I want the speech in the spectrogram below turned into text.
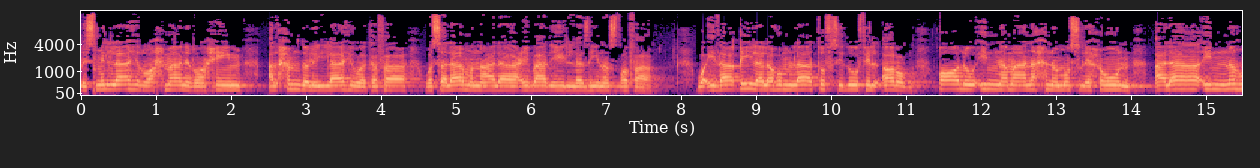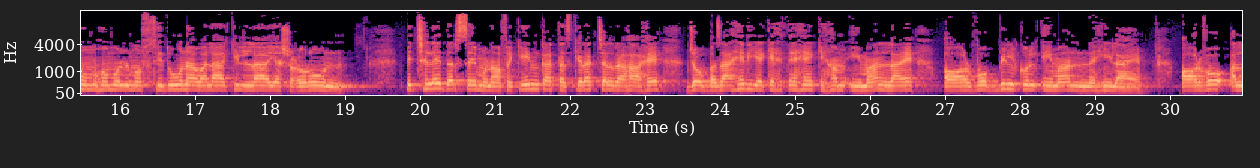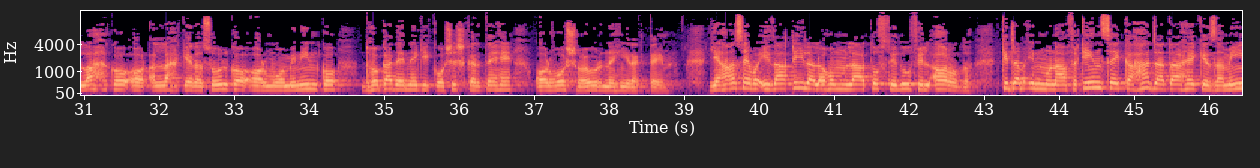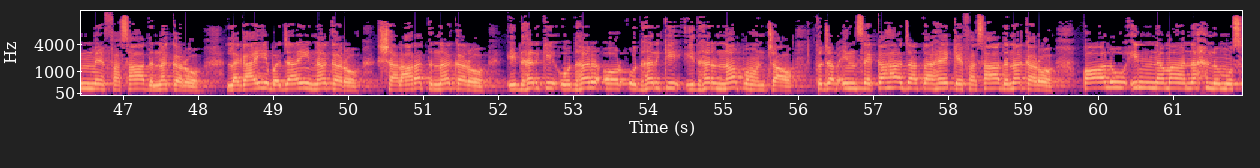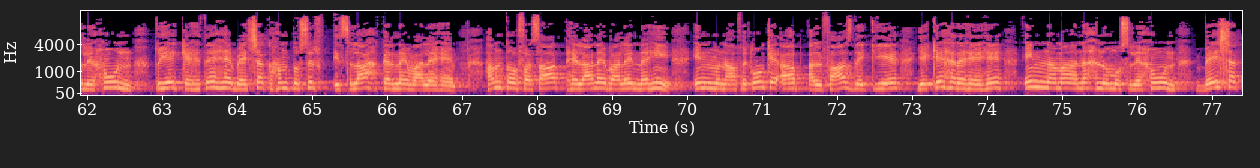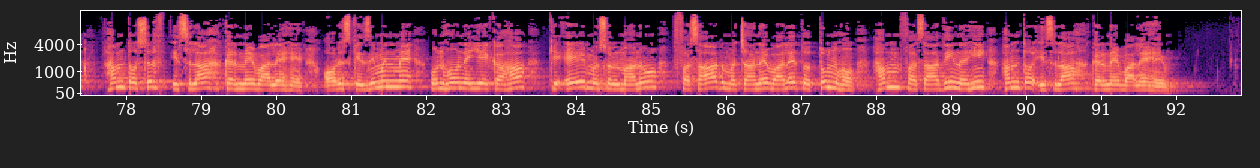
بسم الله الرحمن الرحيم الحمد لله وكفى وسلام على عباده الذين اصطفى وإذا قيل لهم لا تفسدوا في الأرض، قالوا إنما نحن مصلحون، ألا إنهم هم المفسدون ولكن لا يشعرون. پچھلے درس سے منافقین کا تذکرہ چل رہا ہے، جو بظاہر یہ کہتے ہیں کہ ہم ایمان لائے اور وہ بالکل ایمان نہیں لائے اور وہ اللہ کو اور اللہ کے رسول کو اور مومنین کو دھوکہ دینے کی کوشش کرتے ہیں اور وہ شعور نہیں رکھتے۔ یہاں سے وہ اضاقی لہم لا تفسدو فی الارض کہ جب ان منافقین سے کہا جاتا ہے کہ زمین میں فساد نہ کرو، لگائی بجائی نہ کرو، شرارت نہ کرو، ادھر کی ادھر اور ادھر کی ادھر نہ پہنچاؤ، تو جب ان سے کہا جاتا ہے کہ فساد نہ کرو قالو انما نحن مصلحون، تو یہ کہتے ہیں بے شک ہم تو صرف اصلاح کرنے والے ہیں، ہم تو فساد پھیلانے والے والے نہیں۔ ان منافقوں کے آپ الفاظ دیکھیے، یہ کہہ رہے ہیں، انما نحن مصلحون۔ بے شک ہم تو صرف اصلاح کرنے والے ہیں۔ اور اس کے ضمن میں انہوں نے یہ کہا کہ اے مسلمانوں، فساد مچانے والے تو تم ہو، ہم فسادی نہیں، ہم تو اصلاح کرنے والے ہیں۔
